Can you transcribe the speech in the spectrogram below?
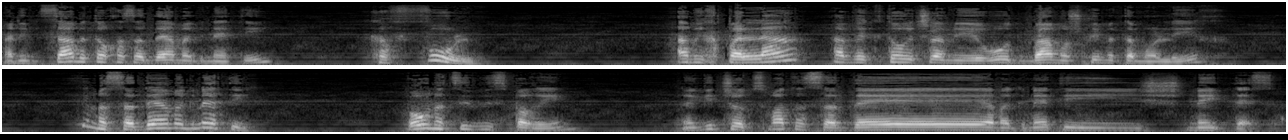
הנמצא בתוך השדה המגנטי כפול המכפלה הוקטורית של המהירות בה מושכים את המוליך עם השדה המגנטי. בואו נציב מספרים. נגיד שעוצמת השדה המגנטי היא 2 טסלה.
